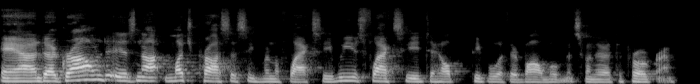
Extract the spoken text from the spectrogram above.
And uh, ground is not much processing from the flaxseed. We use flaxseed to help people with their bowel movements when they're at the program.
